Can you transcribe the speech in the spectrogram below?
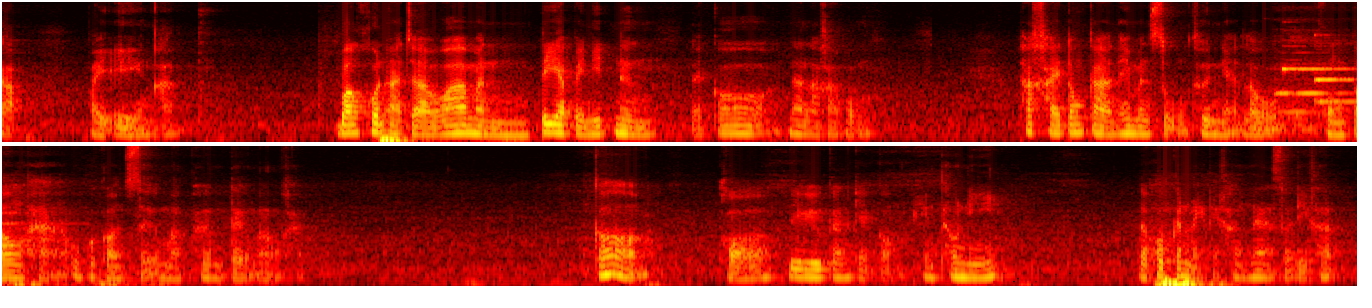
กลับไปเองครับ บางคนอาจจะว่ามันเตี้ยไปนิดนึง แต่ก็นั่นแหละครับผมถ้าใครต้องการให้มันสูงขึ้นเนี่ยเราคงต้องหาอุปกรณ์เสริมมาเพิ่มเติมเอาครับ ก็ ขอรีวิวการแกะกล่องเพียงเท่านี้ แล้วพบกันใหม่ในครั้งหน้า สวัสดีครับ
